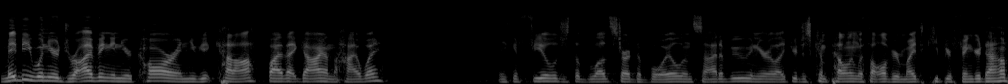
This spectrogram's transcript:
Maybe when you're driving in your car and you get cut off by that guy on the highway, and you can feel just the blood start to boil inside of you, and you're like, you're just compelling with all of your might to keep your finger down.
